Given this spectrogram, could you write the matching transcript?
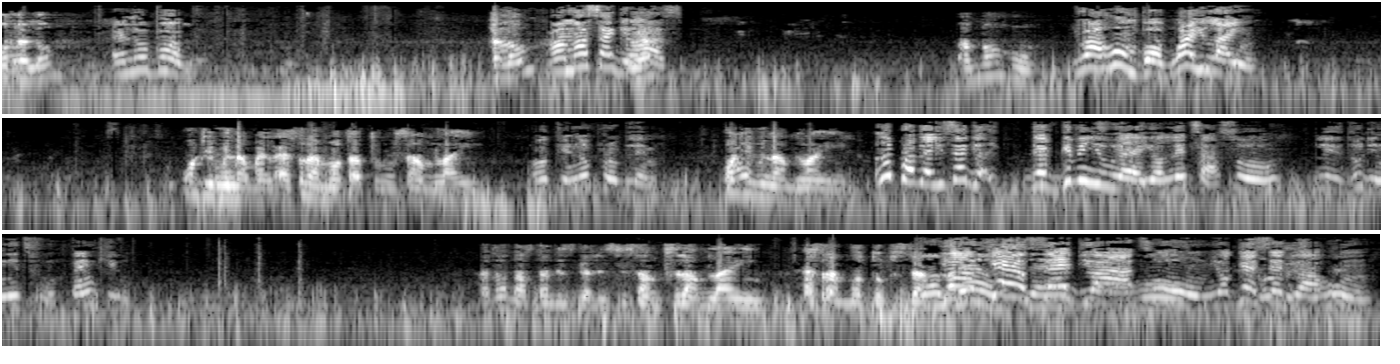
Oh, hello? Hello, Bob. Hello? I'm outside your Yeah? house. I'm not home. You are home, Bob. Why are you lying? What do you mean I'm lying? I said I'm not at home. Say I'm lying. Okay, no problem. What do you mean I'm lying? No problem. You said they've given you uh, your letter, so please do the needful. Thank you. I don't understand this girl. She said I'm, said I'm lying. I said I'm not said I'm Your girl said you are at home. Your girl said you are home.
